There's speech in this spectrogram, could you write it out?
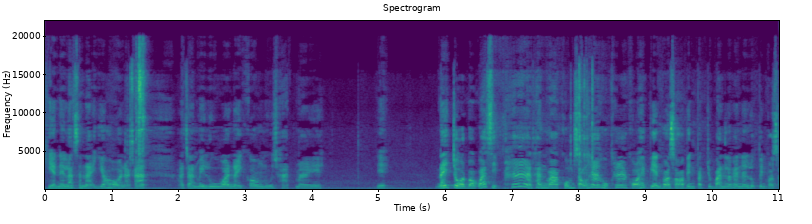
เขียนในลักษณะย่อนะคะ อาจารย์ไม่รู้ว่าในกล้องหนูชัดไหมนี่ในโจทย์บอกว่า 15 ธันวาคม 2565 ขอให้เปลี่ยนพศเป็นปัจจุบันแล้วกันนะลูกเป็นพศ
